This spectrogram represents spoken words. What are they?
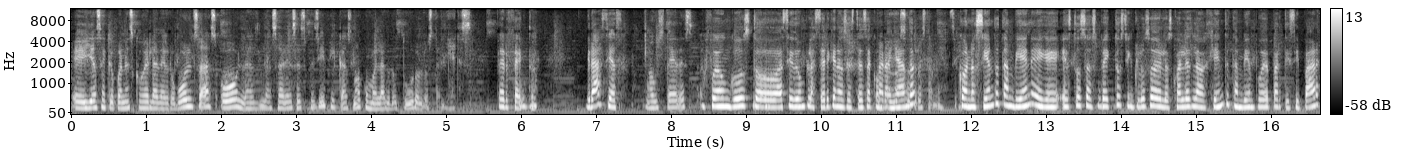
eh, ya sea que pueden escoger la de agrobolsas o las, las áreas específicas, ¿no? como el agrotour o los talleres. Perfecto. Gracias. A ustedes. Fue un gusto, ha sido un placer que nos estés acompañando. también. Conociendo también eh, estos aspectos, incluso de los cuales la gente también puede participar,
